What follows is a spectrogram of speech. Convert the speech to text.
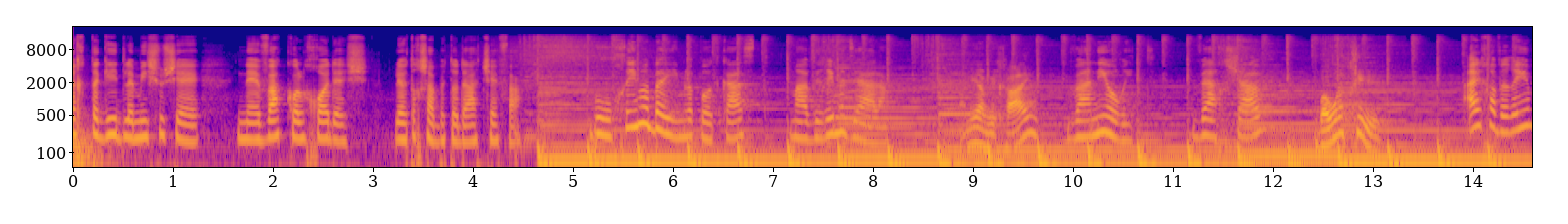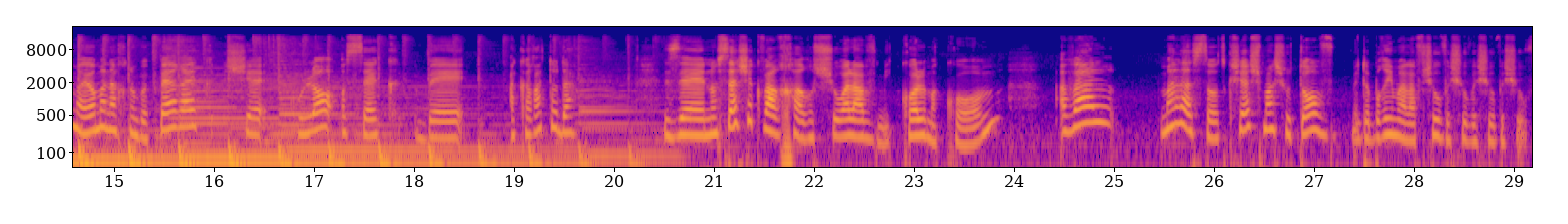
לך תגיד למישהו שנאבק כל חודש להיות עכשיו בתודעת שפע. ברוכים הבאים לפודקאסט, מעבירים את זה הלאה. אני אביחי. ואני אורית. ועכשיו... בואו נתחיל. היי חברים, היום אנחנו בפרק שכולו עוסק בהכרת תודה. זה נושא שכבר חרשו עליו מכל מקום, אבל מה לעשות, כשיש משהו טוב, מדברים עליו שוב ושוב ושוב ושוב.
